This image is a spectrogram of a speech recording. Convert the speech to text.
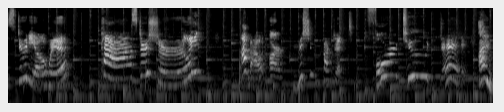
studio with Pastor Shirley about our mission project for today. I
